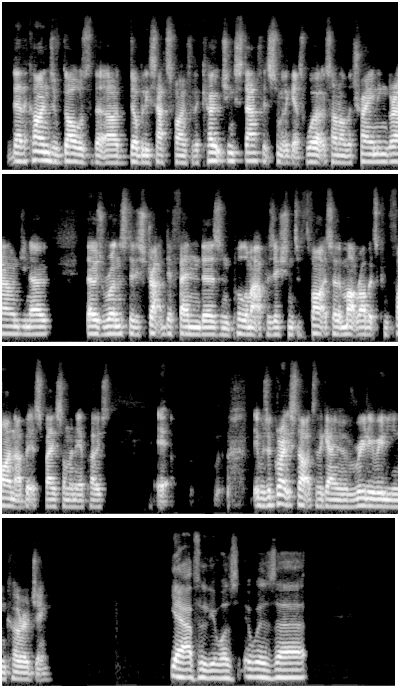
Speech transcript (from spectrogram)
they're the kinds of goals that are doubly satisfying for the coaching staff. It's something that gets worked on on the training ground. You know, those runs to distract defenders and pull them out of position to fight, so that Marc Roberts can find that bit of space on the near post. It it was a great start to the game and really really encouraging. Yeah, absolutely. It was. It was. Uh,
